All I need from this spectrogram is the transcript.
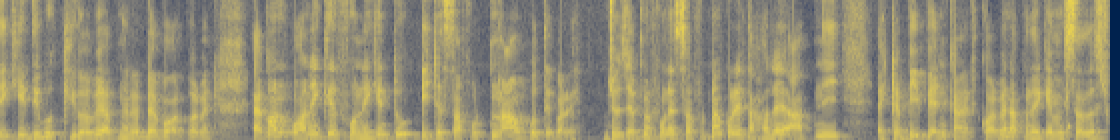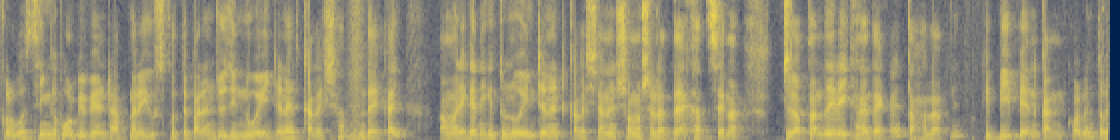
দেখিয়ে দিব কীভাবে আপনারা ব্যবহার করবেন। এখন অনেকের ফোনে কিন্তু এটা সাপোর্ট নাও করতে পারে। যদি আপনার ফোনে সাপোর্ট না করে, তাহলে আপনি একটা ভিপিএন কানেক্ট করবেন। আপনাদেরকে আমি সাজেস্ট করব সিঙ্গাপুর ভিপিএনটা আপনারা ইউজ করতে পারেন। যদি নো ইন্টারনেট কালেকশন দেখায় আমার এখানে কিন্তু নো ইন্টারনেট কালেকশনের সমস্যাটা দেখাচ্ছে না। যদি আপনাদের এখানে দেখায়, তাহলে আপনি একটি ভিপিএন কানেক্ট করবেন। তবে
